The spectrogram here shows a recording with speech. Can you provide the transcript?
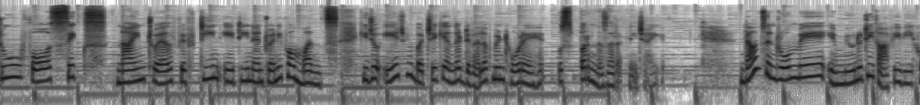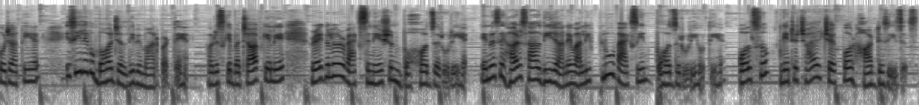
two four six nine twelve fifteen eighteen and twenty four months की जो एज में बच्चे के अंदर डेवलपमेंट हो रहे हैं, उस पर नज़र रखनी चाहिए। डाउन सिंड्रोम में इम्यूनिटी काफ़ी वीक हो जाती है, इसीलिए वो बहुत जल्दी बीमार पड़ते हैं और इसके बचाव के लिए रेगुलर वैक्सीनेशन बहुत ज़रूरी है। इनमें से हर साल दी जाने वाली फ्लू वैक्सीन बहुत ज़रूरी होती है। Also get your child check for heart diseases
